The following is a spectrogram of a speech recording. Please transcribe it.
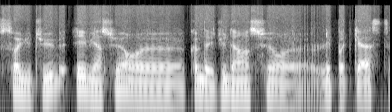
sur YouTube et bien sûr, comme d'habitude, hein, sur les podcasts.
